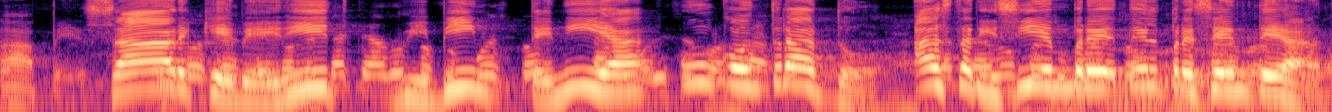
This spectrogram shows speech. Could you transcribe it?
a pesar que Berit Guibín tenía un contrato hasta diciembre del presente año.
